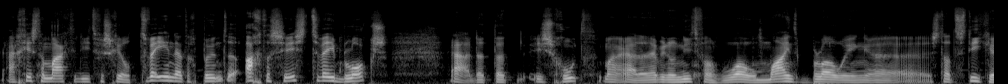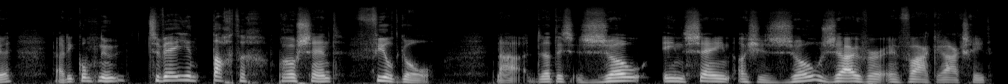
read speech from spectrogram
Ja, gisteren maakte hij het verschil 32 punten, 8 assists, 2 blocks. Ja, dat, dat is goed. Maar ja, dan heb je nog niet van wow, mind-blowing uh, statistieken. Ja, die komt nu 82% field goal. Nou, dat is zo insane als je zo zuiver en vaak raak schiet.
